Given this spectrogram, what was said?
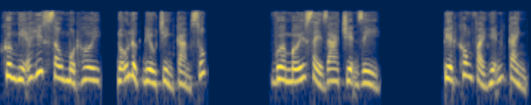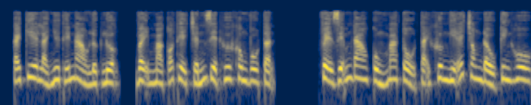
Khương nghĩa hít sâu một hơi, nỗ lực điều chỉnh cảm xúc. Vừa mới xảy ra chuyện gì? Tuyệt không phải huyễn cảnh, cái kia là như thế nào lực lượng? Vậy mà có thể chấn diệt hư không vô tận. Vệ diễm đao cùng ma tổ tại khương nghĩa trong đầu kinh hô,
